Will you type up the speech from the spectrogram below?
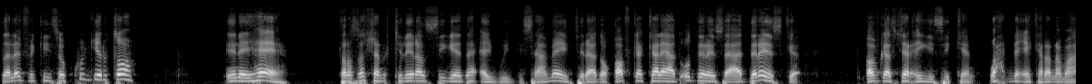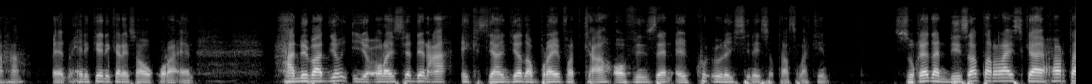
taleefonkiisa ku jirto inay hee transaction clearansigeeda ay weydiisa ama ay tiraahdo qofka kale aad u dirayso adreeska qofkaas sharcigiisii keen wax dhici karana maaha waxayna keeni karaysaa qura'een xanibaadyo iyo culaysyo dhinaca exjanjyada brivatka ah oo vincent ay ku culaysinayso taas laakiin suuqyadan decentraliska ee xorta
